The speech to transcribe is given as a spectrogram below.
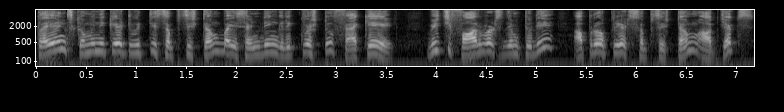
clients communicate with the subsystem by sending request to facade which forwards them to the appropriate subsystem objects.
